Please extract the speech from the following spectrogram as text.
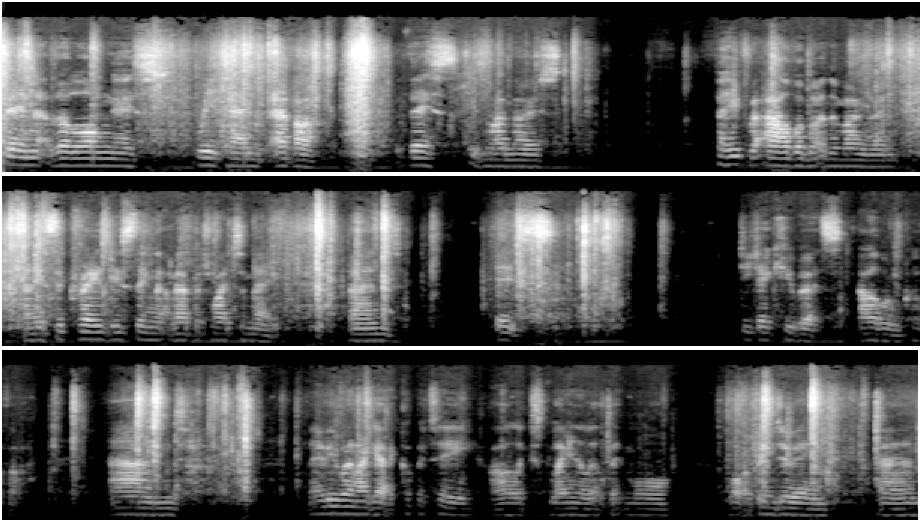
It's been the longest weekend ever. This is my most favourite album at the moment and it's the craziest thing that I've ever tried to make and it's DJ QBert's album cover and maybe when I get a cup of tea I'll explain a little bit more what I've been doing and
